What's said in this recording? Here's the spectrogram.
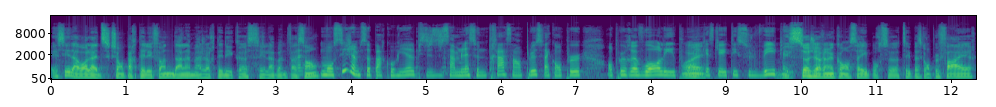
essayer d'avoir la discussion par téléphone. Dans la majorité des cas, c'est la bonne façon. Moi aussi, j'aime ça par courriel, puis ça me laisse une trace en plus, fait qu'on peut, on peut revoir les points, Ouais. qu'est-ce qui a été soulevé, puis Mais ça, j'aurais un conseil pour ça, tu sais, parce qu'on peut faire,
